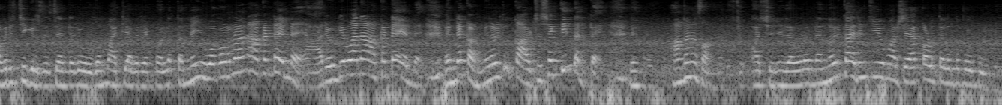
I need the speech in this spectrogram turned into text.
അവർ ചികിത്സിച്ച് എന്റെ രോഗം മാറ്റി അവരെ പോലെ തന്നെ യുവകോമളനാക്കട്ടെ എന്നെ. ആരോഗ്യവാനാക്കട്ടെ എന്നെ. എന്റെ കണ്ണുകൾക്ക് കാഴ്ചശക്തി തരട്ടെ. അങ്ങനെ സമ്മതിച്ചു അശ്വിനി ദേവളൻ എന്നൊരു കാര്യം ചെയ്യും. മഹർഷി ആ കുളത്തിലൊന്ന് പോയി കുളിക്കും.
